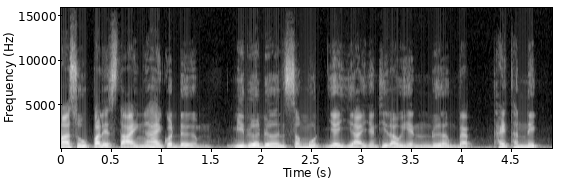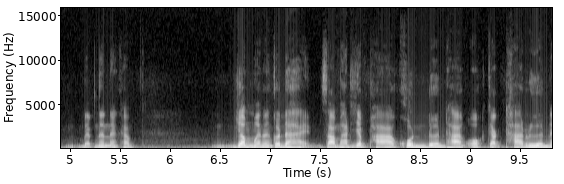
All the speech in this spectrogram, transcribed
มาสู่ปาเลสไตน์ง่ายกว่าเดิม มีเรือเดินสมุทรใหญ่ ๆ อย่างที่เราเห็นเรือแบบไททานิกแบบนั้นนะครับ ย่อมเหมือนนั้นก็ได้ สามารถที่จะพาคนเดินทางออกจากท่าเรือใน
